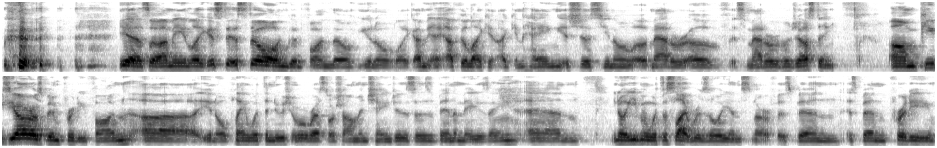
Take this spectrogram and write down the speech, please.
yeah, so I mean, like it's, it's still all in good fun though. You know, like I mean, I feel like I can hang. It's just you know a matter of it's a matter of adjusting. Um, PTR has been pretty fun. Uh, you know, playing with the new Resto Shaman changes has been amazing, and you know, even with the slight resilience nerf, it's been it's been pretty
